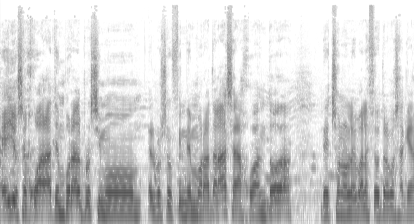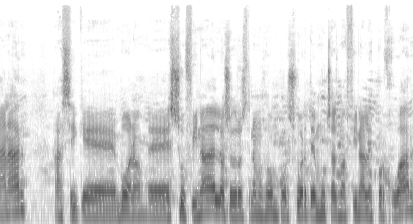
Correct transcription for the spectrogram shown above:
Ellos se juegan la temporada el próximo, el próximo fin de Moratalá, se la juegan toda. De hecho, no les vale hacer otra cosa que ganar. Así que, bueno, eh, es su final. Nosotros tenemos aún, por suerte, muchas más finales por jugar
